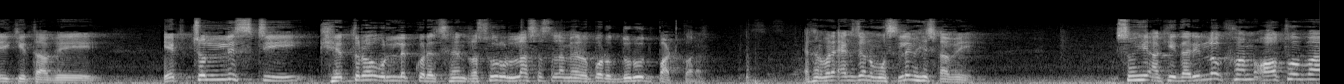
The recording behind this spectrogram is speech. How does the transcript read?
এই কিতাবে একচল্লিশটি ক্ষেত্র উল্লেখ করেছেন রসুর উল্লাহামের উপর দুরুদ পাঠ করার এখন মানে একজন মুসলিম হিসাবে সহি আকিদারির লোক হন অথবা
